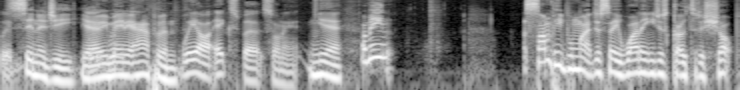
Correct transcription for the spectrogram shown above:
We're- synergy. Yeah, we made it happen. We are experts on it. Yeah. I mean, some people might just say, why don't you just go to the shop?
